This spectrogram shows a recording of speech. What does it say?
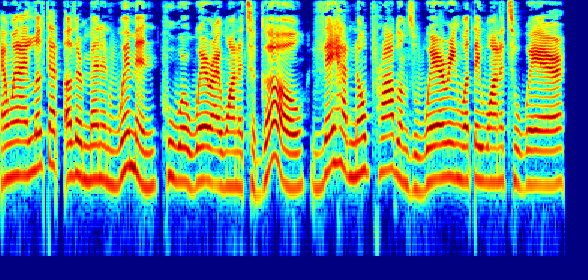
And when I looked at other men and women who were where I wanted to go, they had no problems wearing what they wanted to wear,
